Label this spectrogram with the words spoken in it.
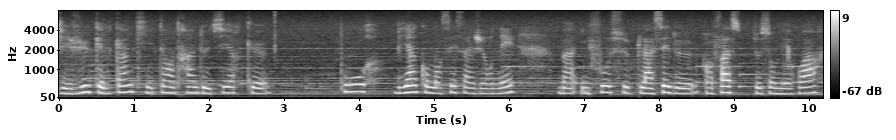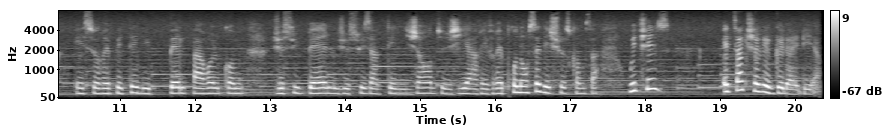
J'ai vu quelqu'un qui était en train de dire que pour bien commencer sa journée, bah, il faut se placer en face de son miroir et se répéter des belles paroles comme je suis belle, je suis intelligente, j'y arriverai. Prononcer des choses comme ça. Which is, it's actually a good idea.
